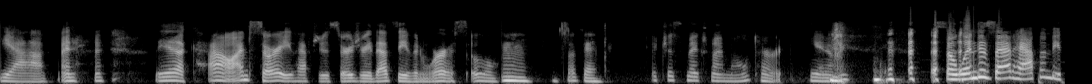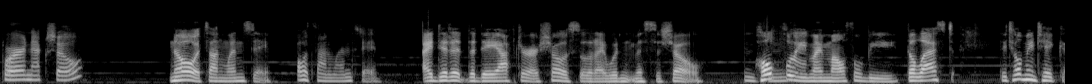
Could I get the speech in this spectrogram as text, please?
yeah, and yeah. Oh, I'm sorry you have to do surgery. That's even worse. Oh, mm, it's okay. It just makes my mouth hurt, you know. so when does that happen before our next show? No, it's on Wednesday. Oh, it's on Wednesday. I did it the day after our show so that I wouldn't miss the show. Mm-hmm. Hopefully my mouth will be the last they told me to take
